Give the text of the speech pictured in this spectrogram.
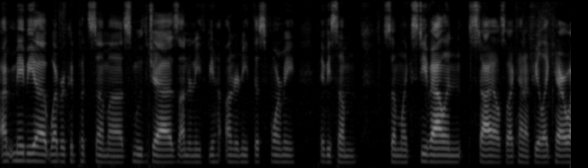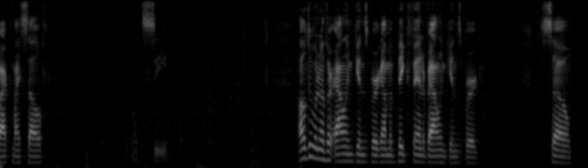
Uh, maybe uh, Weber could put some uh, smooth jazz underneath beh underneath this for me. Maybe some some like Steve Allen style, so I kind of feel like Kerouac myself. Let's see. I'll do another Allen Ginsberg. I'm a big fan of Allen Ginsberg. So,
